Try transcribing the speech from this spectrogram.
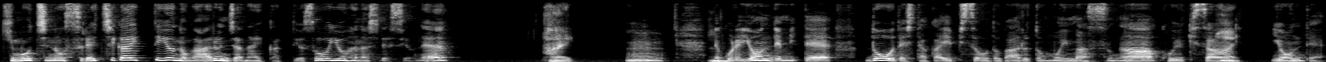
気持ちのすれ違いっていうのがあるんじゃないかっていうそういう話ですよね。はい。うん、でこれ読んでみてどうでしたか？エピソードがあると思いますが小雪さん、はい、読んで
